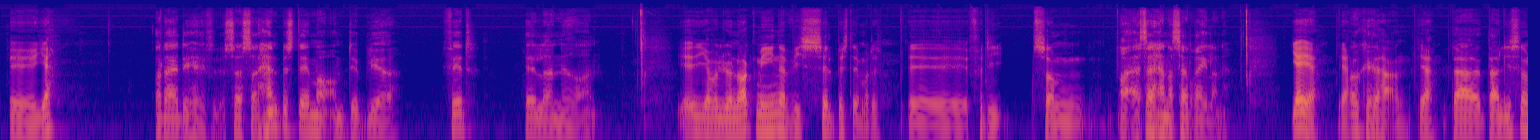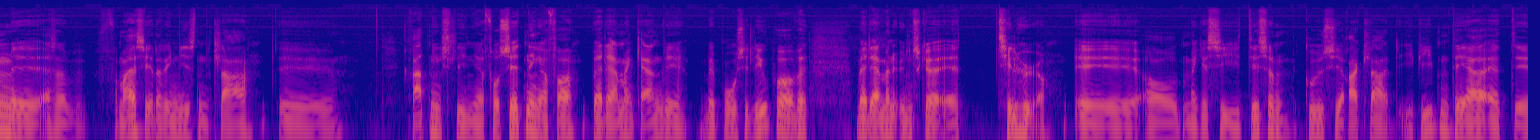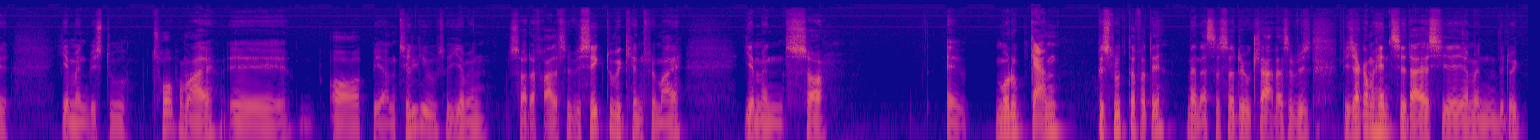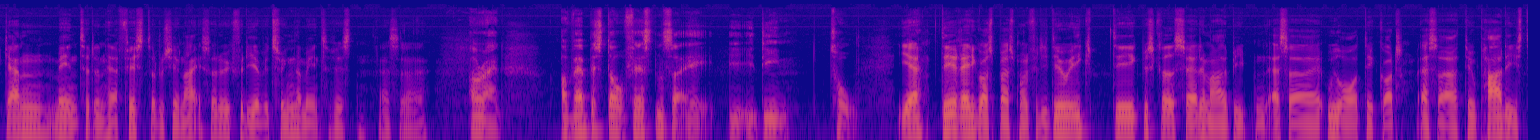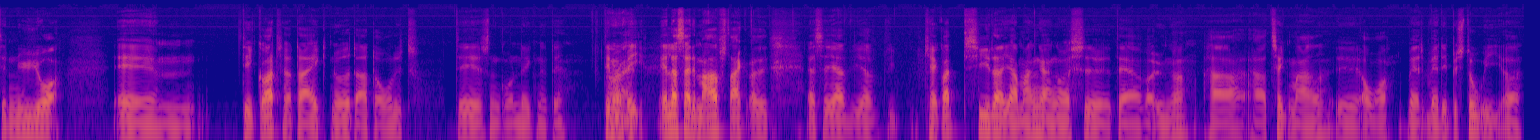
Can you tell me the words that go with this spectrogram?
Øh, ja. Og der er det her Så, så han bestemmer, om det bliver fedt eller nederen? Jeg vil jo nok mene, at vi selv bestemmer det. Øh, fordi som... Og, altså, han har sat reglerne? Ja, ja. ja okay. Det har han. Ja, der, der er ligesom... Øh, altså, for mig ser der rimelig sådan klare øh, retningslinjer, forudsætninger for, hvad det er, man gerne vil, vil bruge sit liv på, og hvad, hvad det er, man ønsker at tilhøre. Øh, og man kan sige, det som Gud siger ret klart i Bibelen, det er, at øh, jamen, hvis du tror på mig øh, og beder om tilgivelse, jamen, så er der frelse. Hvis ikke du vil kende for mig, jamen så øh, må du gerne beslutte dig for det. Men altså, så er det jo klart, altså hvis, hvis jeg kommer hen til dig og siger, jamen vil du ikke gerne med ind til den her fest, og du siger nej, så er det jo ikke fordi, jeg vil tvinge dig med ind til festen. Altså, Alright. Og hvad består festen så af i, i din tro? Ja, det er et rigtig godt spørgsmål, fordi det er jo ikke, det er ikke beskrevet særlig meget i Bibelen, altså udover at det er godt. Altså, det er jo paradis, det er den nye jord. Øhm, det er godt, og der er ikke noget, der er dårligt. Det er sådan grundlæggende det. Det man ved. Ellers er det meget abstrakt. Og, altså, jeg, jeg kan godt sige dig, at jeg mange gange også, øh, da jeg var yngre, har, har tænkt meget øh, over, hvad, hvad det bestod i. Og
